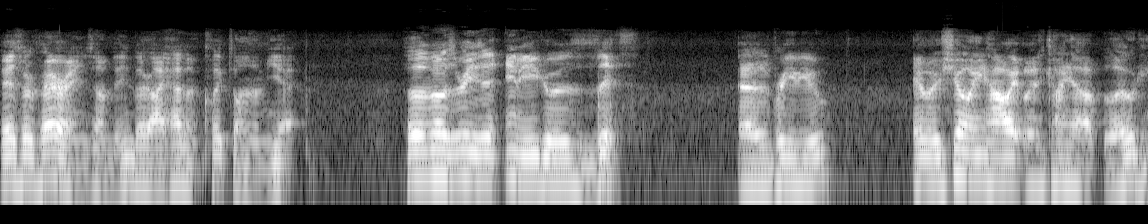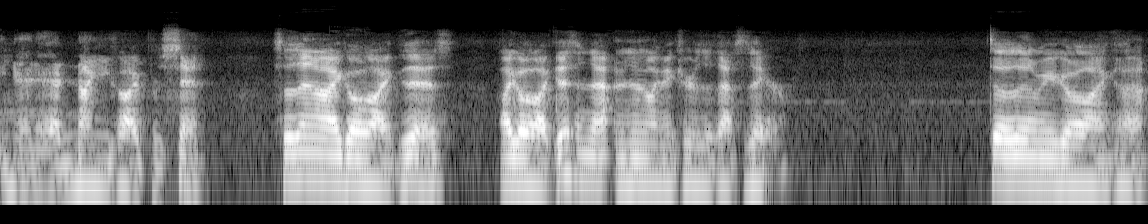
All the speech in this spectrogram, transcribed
It's preparing something, but I haven't clicked on them yet. So the most recent image was this. As a preview, it was showing how it was kind of uploading and it had 95%. So then I go like this, I go like this and that, and then I make sure that that's there. So then we go like that,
